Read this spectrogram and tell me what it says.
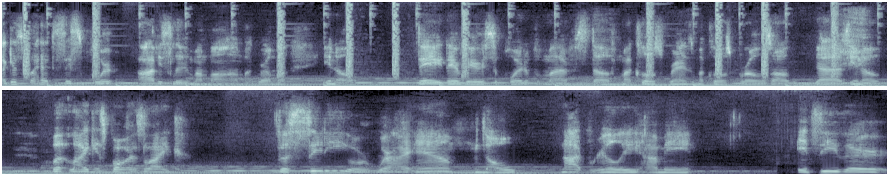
I guess if I had to say support, obviously my mom, my grandma, you know, they they're very supportive of my stuff. My close friends, my close bros, all of you guys, you know. But like as far as like the city or where I am, no, not really. I mean, it's either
